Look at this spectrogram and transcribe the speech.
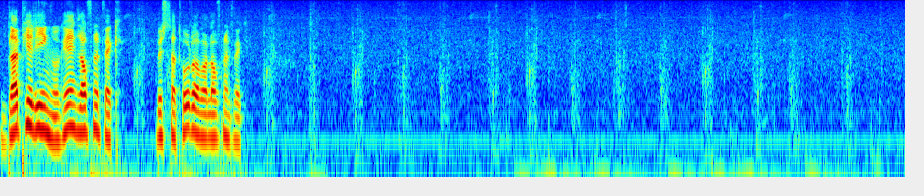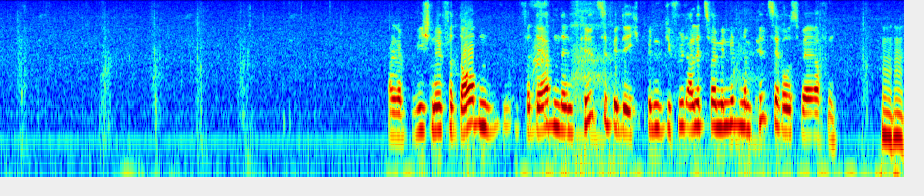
Bleib hier liegen, okay? Lauf nicht weg. Bist da tot, aber lauf nicht weg. Alter, wie schnell verdorben, verderben denn Pilze bitte? Ich bin gefühlt alle zwei Minuten am Pilze rauswerfen.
